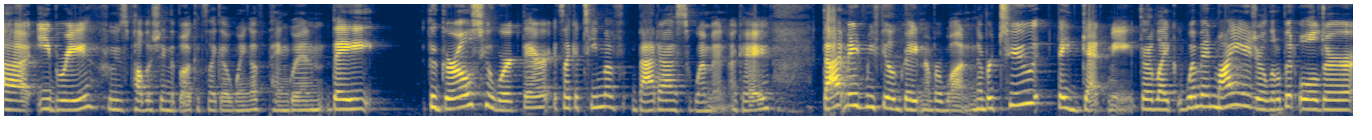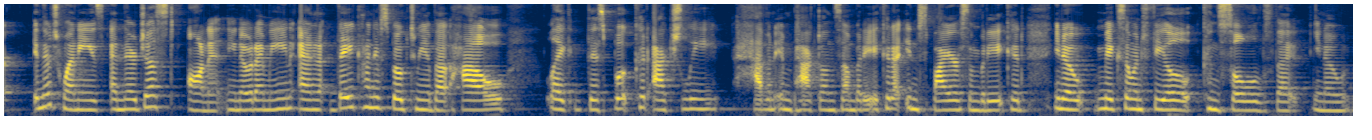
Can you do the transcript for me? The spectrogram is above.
uh, Ebury, who's publishing the book, it's like a wing of Penguin. They, the girls who work there, it's like a team of badass women. Okay. That made me feel great, number one. Number two, they get me. They're like women my age or a little bit older, in their 20s, and they're just on it. You know what I mean? And they kind of spoke to me about how like this book could actually have an impact on somebody it could inspire somebody it could you know make someone feel consoled that you know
